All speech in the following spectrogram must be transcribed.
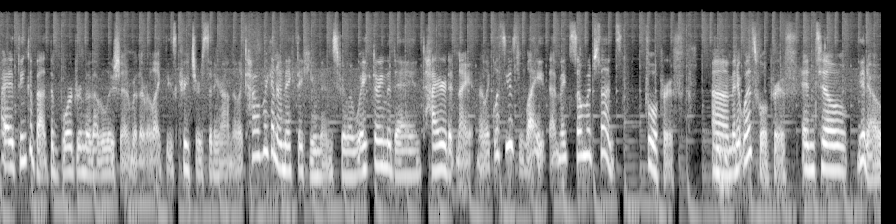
I think about the boardroom of evolution where there were like these creatures sitting around. They're like, how are we going to make the humans feel awake during the day and tired at night? And they're like, let's use light. That makes so much sense. Foolproof. Um, and it was foolproof until you know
